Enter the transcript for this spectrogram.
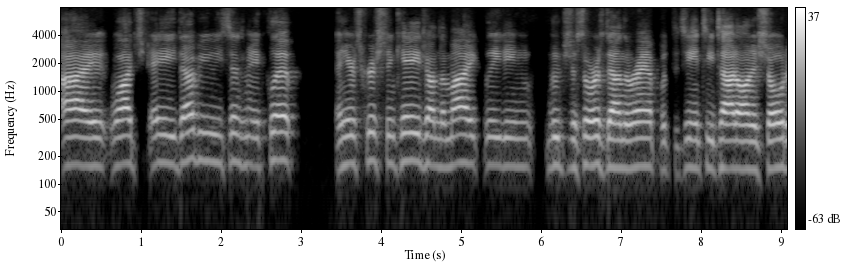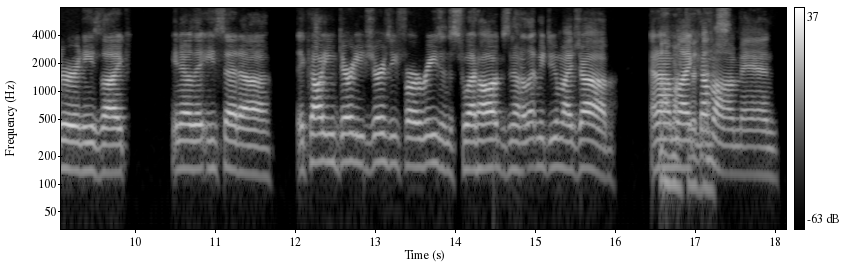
I watch AEW. He sends me a clip, and here's Christian Cage on the mic leading Luchasaurus down the ramp with the TNT title on his shoulder, and he's like, you know, that he said, uh, they call you Dirty Jersey for a reason, sweat hogs. Now let me do my job. And Oh, I'm like, come on, man.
